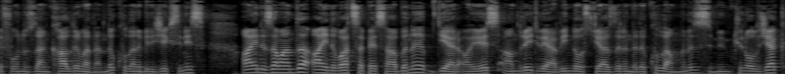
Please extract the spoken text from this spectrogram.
iPhone'unuzdan kaldırmadan da kullanabileceksiniz. Aynı zamanda aynı WhatsApp hesabını diğer iOS, Android veya Windows cihazlarında da kullanmanız mümkün olacak.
